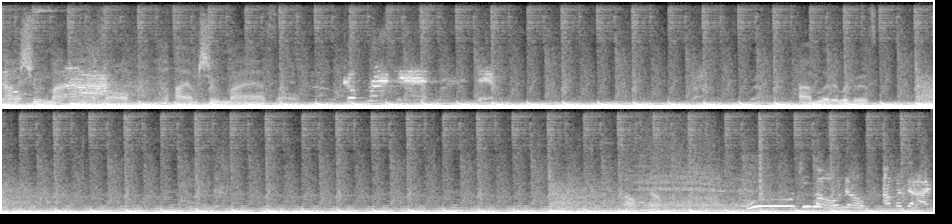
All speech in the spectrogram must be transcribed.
No. I'm shooting my ass off. I am shooting my ass off. Come back in! Damn. I'm literally, look at this. Oh no. Ooh, Jesus. Oh no, I'ma die.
